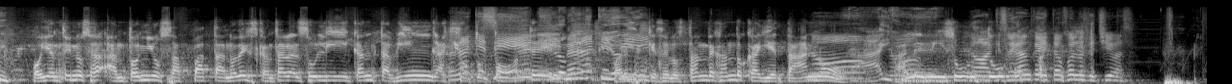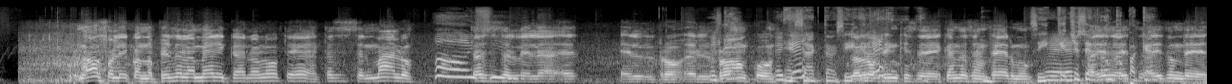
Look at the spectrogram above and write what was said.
Oye, Antonio, Za- Antonio Zapata, no dejes cantar al Zuli, canta bien ¿Verdad que sí? gachototote. Lo mismo que yo Parece digo. que se lo están dejando Cayetano. Ay, Dale, mi No, el que se le dan Cayetano fue los de Chivas. No, Zuli, cuando pierde la América, Lolo, te, entonces el malo. Ay, entonces sí. el, el, el, el ro- el ¿El qué? bronco. ¿El qué? Exacto, sí. Lolo ¿El qué? Finques de que andas enfermo. Sí, que eches el ahí, bronco ahí- pa' acá. ahí es donde,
